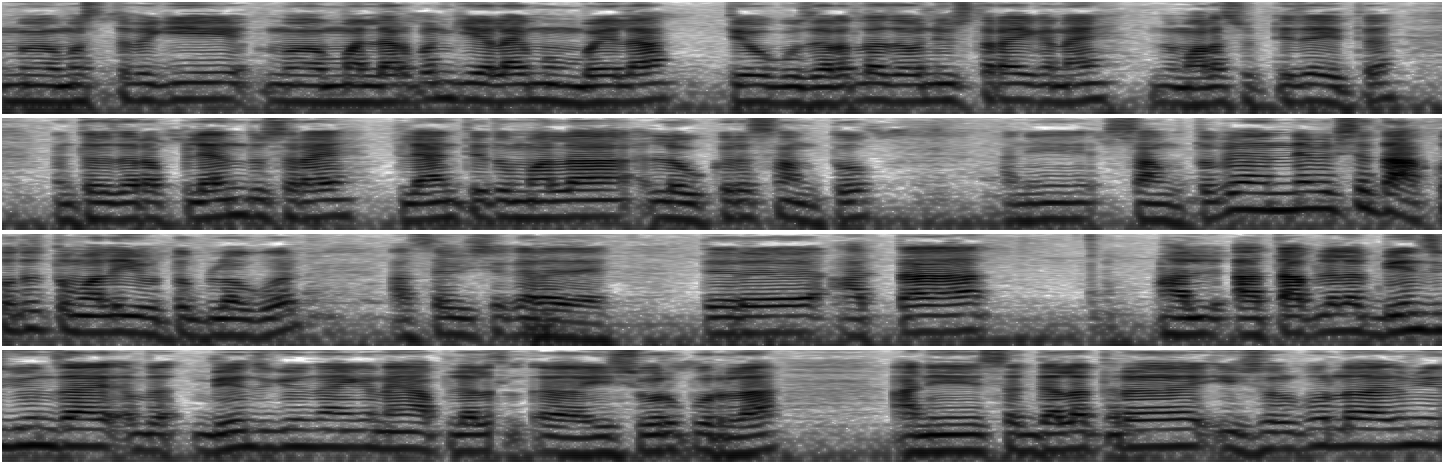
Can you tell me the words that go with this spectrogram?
मस्तपैकी म- मल्हार पण गेलाय मुंबईला. तो गुजरातला जाऊन येऊस तर आहे का नाही? मला सुट्टीच आहे इथं. नंतर जरा प्लॅन दुसरा आहे. प्लॅन ते तुम्हाला लवकरच सांगतो. आणि सांगतो पण आणण्यापेक्षा दाखवतो तुम्हाला युट्यूब ब्लॉगवर असा विषय करायचा आहे. तर आता आता आपल्याला बेंच घेऊन जाय बेंच घेऊन जाय का नाही आपल्याला ईश्वरपूरला. आणि सध्याला तर ईश्वरपूरला जायचं मी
